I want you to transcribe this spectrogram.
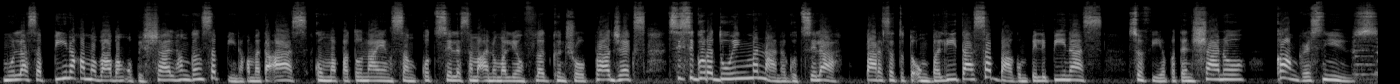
mula sa pinakamababang opisyal hanggang sa pinakamataas. Kung mapatunayang sangkot sila sa maanumalyang flood control projects, sisiguraduhin mananagot sila. Para sa totoong balita sa Bagong Pilipinas, Sofia Potenciano, Congress News.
